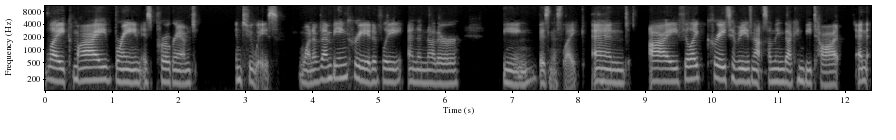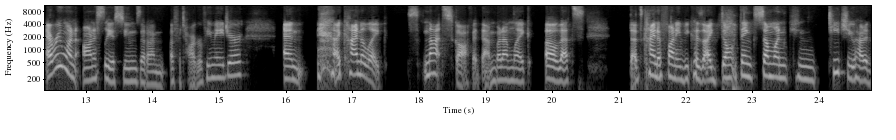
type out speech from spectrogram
like my brain is programmed in two ways one of them being creatively and another being businesslike and i feel like creativity is not something that can be taught and everyone honestly assumes that i'm a photography major. And i kind of like not scoff at them but i'm like oh that's that's kind of funny because i don't think someone can teach you how to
